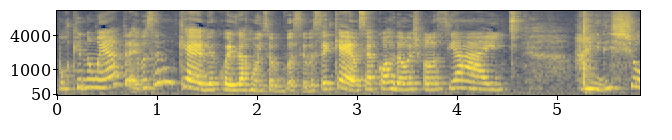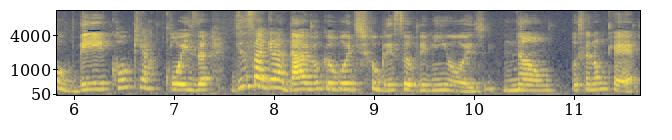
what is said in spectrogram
Porque não é atrair. Você não quer ver coisa ruim sobre você. Você quer, você acorda hoje e fala assim, ai, ai, deixa eu ver qual que é a coisa desagradável que eu vou descobrir sobre mim hoje. Não, você não quer.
